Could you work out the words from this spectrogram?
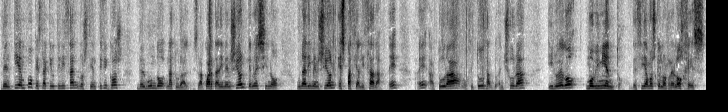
del tiempo, que es la que utilizan los científicos del mundo natural. Es la cuarta dimensión, que no es sino una dimensión espacializada, ¿eh? ¿Eh? altura, longitud, anchura, y luego movimiento. Decíamos que los relojes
